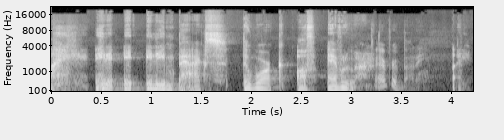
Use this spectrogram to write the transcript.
like it, it, it impacts the work of everyone. Everybody. Like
